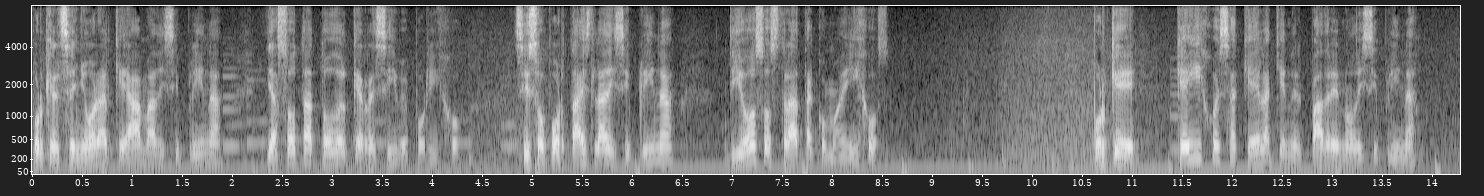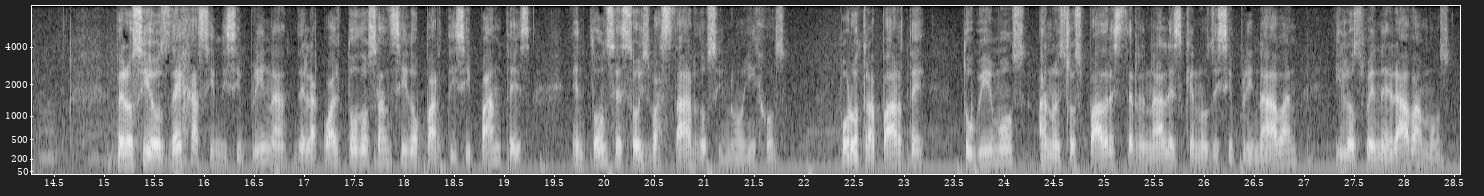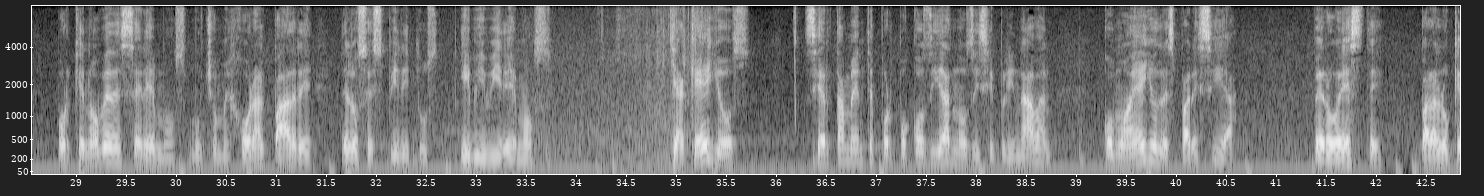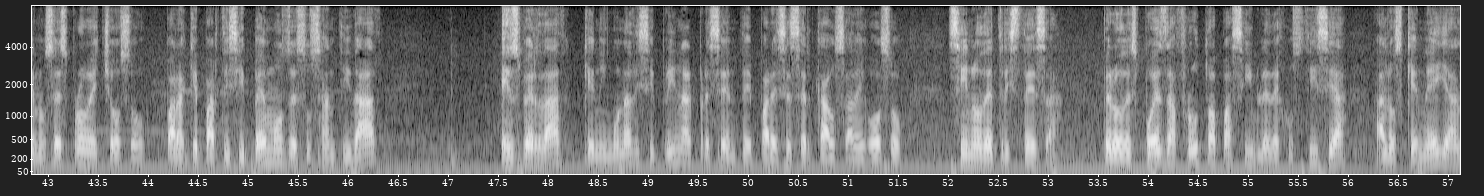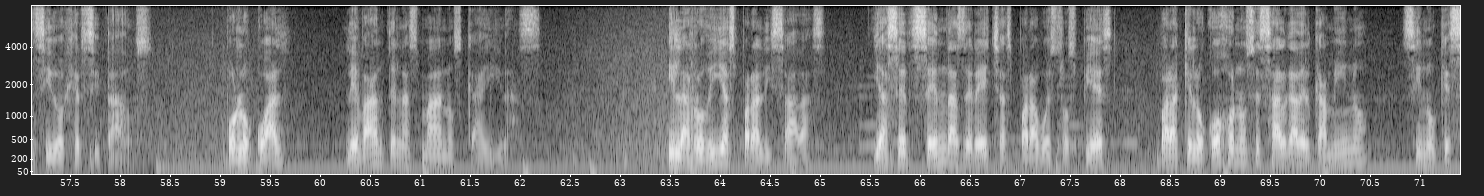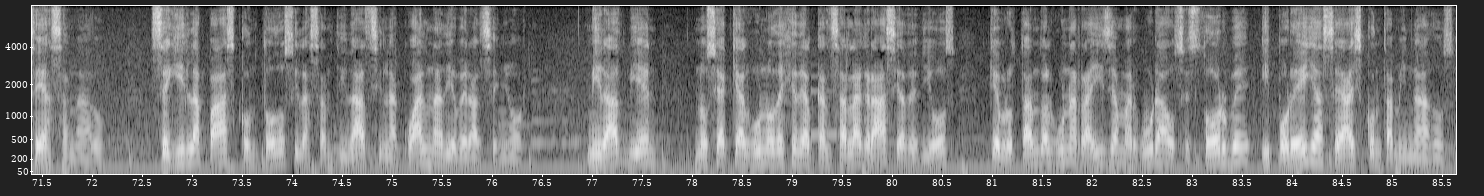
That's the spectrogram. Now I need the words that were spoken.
porque el Señor al que ama disciplina y azota a todo el que recibe por hijo. Si soportáis la disciplina, Dios os trata como a hijos. Porque, ¿qué hijo es aquel a quien el Padre no disciplina? Pero si os deja sin disciplina, de la cual todos han sido participantes, entonces sois bastardos y no hijos. Por otra parte, tuvimos a nuestros padres terrenales que nos disciplinaban y los venerábamos, porque no obedeceremos mucho mejor al Padre de los Espíritus y viviremos? Y aquellos ciertamente por pocos días nos disciplinaban, como a ellos les parecía, pero este, para lo que nos es provechoso, para que participemos de su santidad, es verdad que ninguna disciplina al presente parece ser causa de gozo, sino de tristeza, pero después da fruto apacible de justicia a los que en ella han sido ejercitados. Por lo cual, levanten las manos caídas y las rodillas paralizadas, y haced sendas derechas para vuestros pies, para que lo cojo no se salga del camino, sino que sea sanado. Seguid la paz con todos y la santidad sin la cual nadie verá al Señor. Mirad bien, no sea que alguno deje de alcanzar la gracia de Dios, que brotando alguna raíz de amargura os estorbe y por ella seáis contaminados.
